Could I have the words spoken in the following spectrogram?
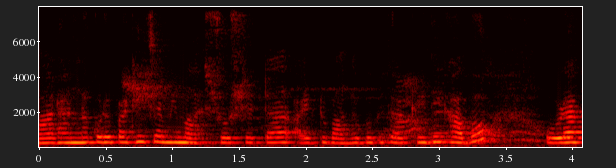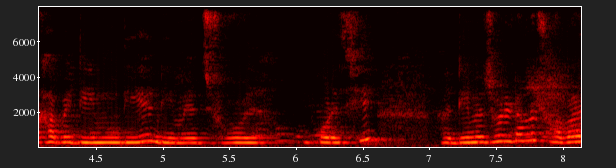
মা রান্না করে পাঠিয়েছে, আমি মাছ সর্ষেটা আর একটু বাঁধাকপি তরকারি দিয়ে খাব। ওরা খাবে ডিম দিয়ে, ডিমের ঝোল করেছি। ডিমের ঝোলটা আমরা সবার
